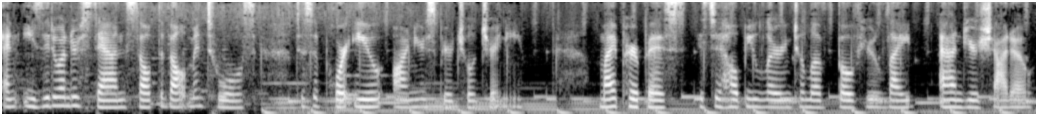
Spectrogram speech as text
and easy to understand self development tools to support you on your spiritual journey. My purpose is to help you learn to love both your light and your shadow,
